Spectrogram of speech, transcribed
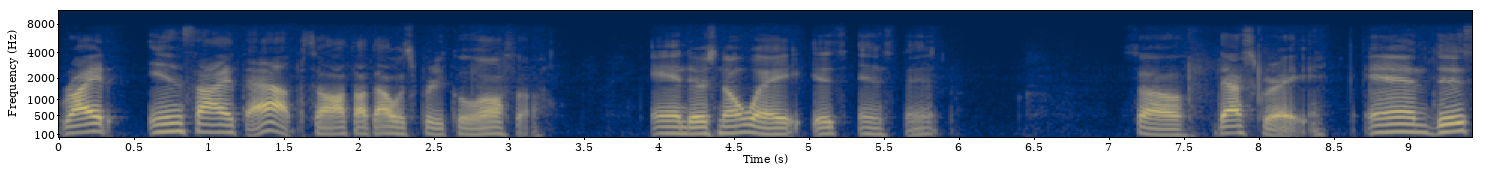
right inside the app. So I thought that was pretty cool also. And there's no way it's instant. So that's great. And this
